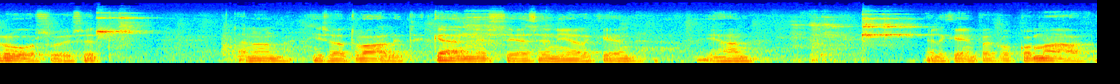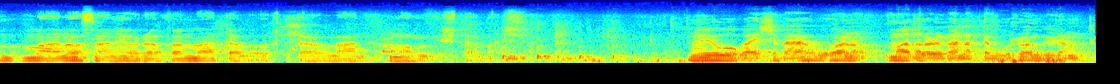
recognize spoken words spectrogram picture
ruusuiset. Tän on isot vaalit käynnissä ja sen jälkeen ihan melkeinpä koko maa, maan osan Euroopan maataloutta ollaan mullistamassa. No joo, kai se vähän huono maatalouden kannattavuus on kyllä, mutta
